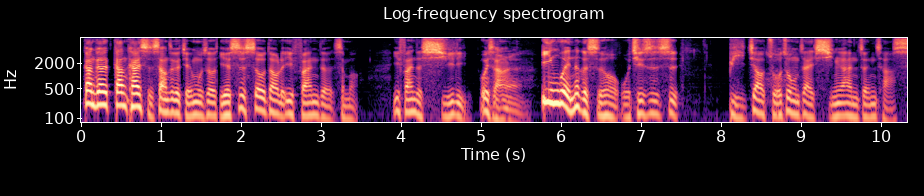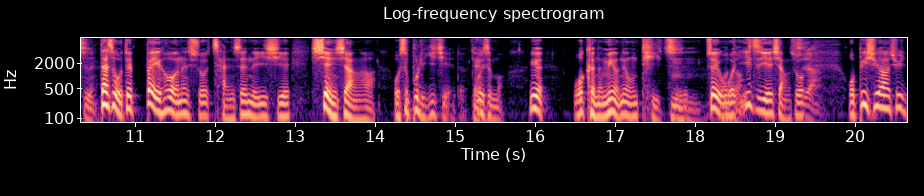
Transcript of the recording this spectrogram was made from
干、嗯、哥刚开始上这个节目的时候，也是受到了一番的什么一番的洗礼。为啥呢？因为那个时候我其实是比较着重在刑案侦查，是，但是我对背后那时候产生的一些现象哈，我是不理解的。为什么？因为我可能没有那种体质，嗯、所以我一直也想说，我必须要去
